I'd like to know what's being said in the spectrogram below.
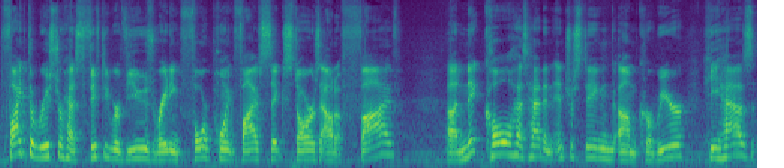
Fight the Rooster has 50 reviews rating 4.56 stars out of 5. Uh, Nick Cole has had an interesting um, career. He has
